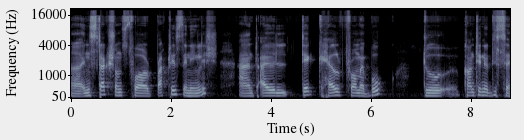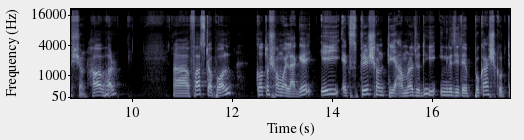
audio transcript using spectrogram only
uh, instructions for practice in English, and I will take help from a book to continue this session. However, uh, first of all, কত সময় লাগে, এই এক্সপ্রেশনটি আমরা যদি ইংরেজিতে প্রকাশ করতে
